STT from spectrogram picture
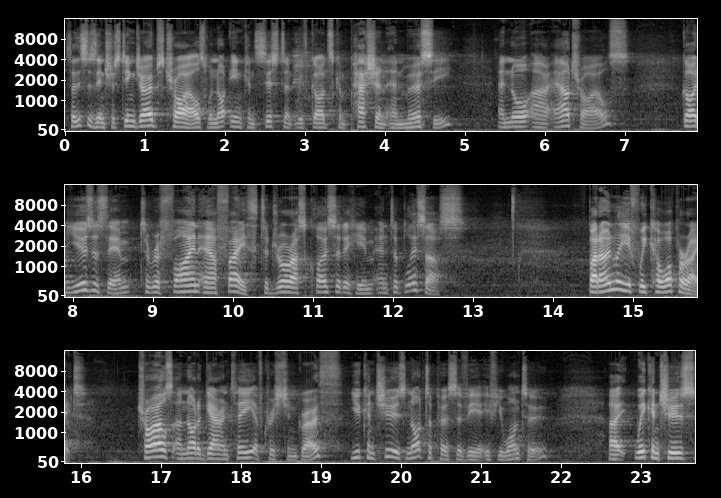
So, this is interesting. Job's trials were not inconsistent with God's compassion and mercy, and nor are our trials. God uses them to refine our faith, to draw us closer to Him, and to bless us. But only if we cooperate Trials are not a guarantee of Christian growth. You can choose not to persevere if you want to. Uh, we can choose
